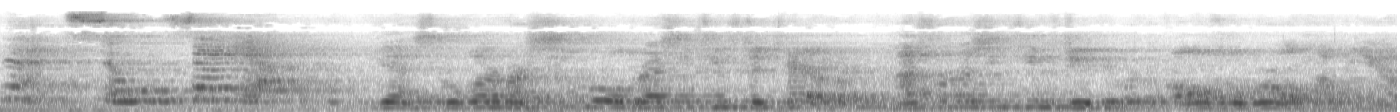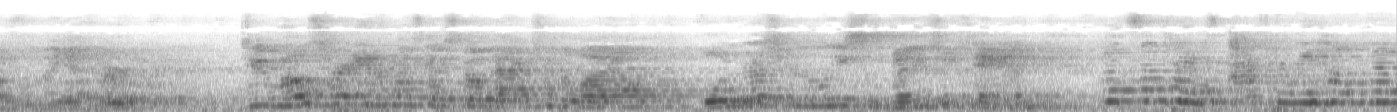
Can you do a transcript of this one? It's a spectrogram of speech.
That's so sad. Yes, but one of our SeaWorld rescue teams took care of them. And that's what rescue teams do. They work all over the world helping animals when they get hurt. Do most hurt animals just go back to the wild? Well, we rescue and release as many as we can. But sometimes after we help them,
